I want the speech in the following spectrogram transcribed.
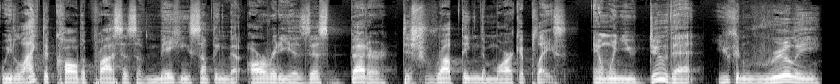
we like to call the process of making something that already exists better disrupting the marketplace. And when you do that, you can really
